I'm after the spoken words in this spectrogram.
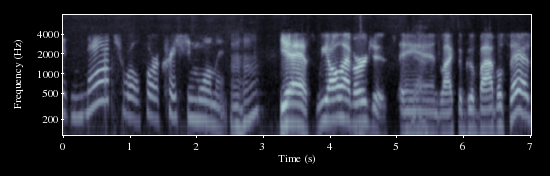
is natural for a Christian woman. Mm-hmm. Yes, we all have urges, and like the good Bible says,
